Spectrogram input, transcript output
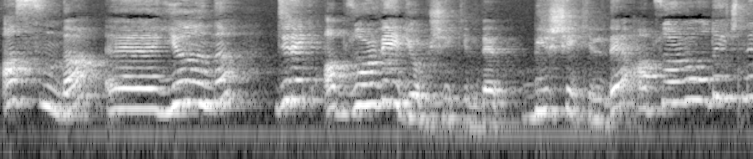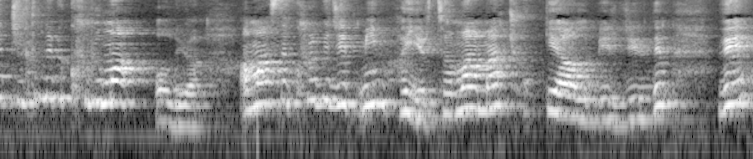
aslında e, yağını direkt absorbe ediyor bir şekilde. Bir şekilde absorbe olduğu için de cildimde bir kuruma oluyor. Ama aslında kuru bir cilt miyim? Hayır. Tamamen çok yağlı bir cildim ve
